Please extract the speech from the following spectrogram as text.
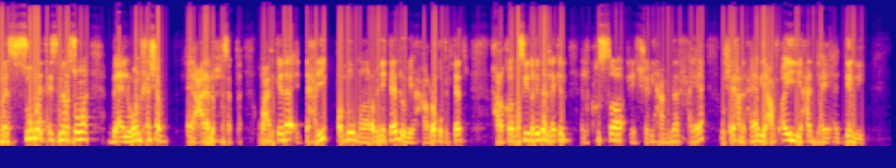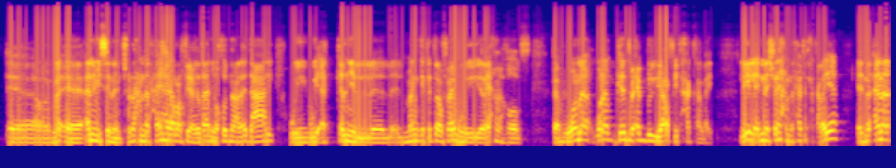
مرسومه تحس إنها مرسومه بألوان خشب على لوحة ثابتة. وبعد كده التحريك برضه مهربين الكادر وبيحركوا في الكادر. حركات بسيطة جدا لكن القصة الشريحة من الحياة والشريحة من الحياة بيعرفوا أي حد هيقدم لي. آه، آه، أنمي سنن شريحه من الحياة هيعرف يا جدعان ياخدنا على قد عالي وي- ويأكلني ال- ال- المانجا كده فاهم؟ ويريحنا خالص. وأنا وأنا بجد بحب اللي يعرف يضحك عليا. ليه؟ لأن شريحه من الحياة بتضحك عليا لأن أنا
